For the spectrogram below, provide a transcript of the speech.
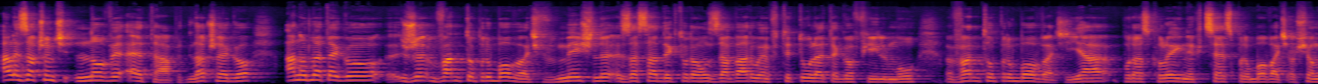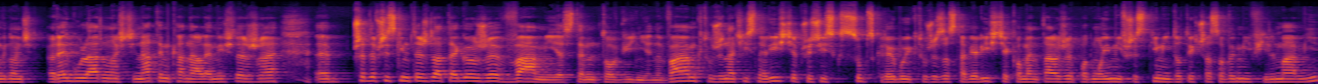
ale zacząć nowy etap. Dlaczego? Ano dlatego, że warto próbować w myśl zasady, którą zawarłem w tytule tego filmu. Warto próbować. Ja po raz kolejny chcę spróbować osiągnąć regularność na tym kanale. Myślę, że e, przede wszystkim też dlatego, że Wam jestem to winien. Wam, którzy nacisnęliście przycisk subskrybuj, którzy zostawialiście komentarze pod moimi wszystkimi dotychczasowymi filmami.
